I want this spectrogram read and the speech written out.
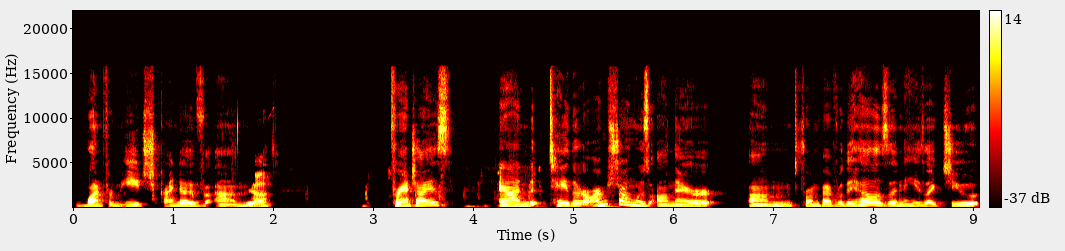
one from each kind of um Yeah. franchise. And Taylor Armstrong was on there um, from Beverly Hills, and he's like, "Do you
